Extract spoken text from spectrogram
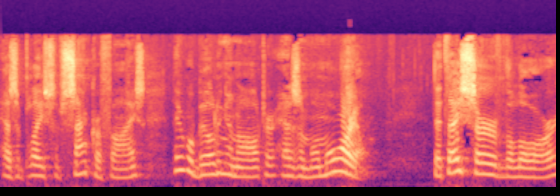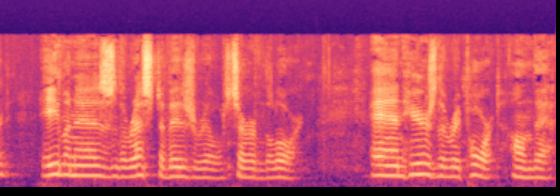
as a place of sacrifice, they were building an altar as a memorial that they served the Lord, even as the rest of Israel served the Lord. And here's the report on that.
